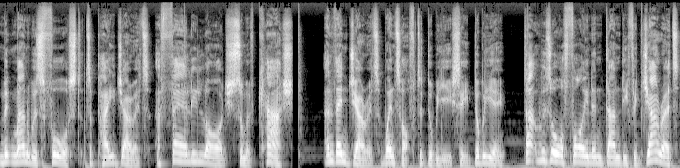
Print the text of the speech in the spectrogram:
McMahon was forced to pay Jarrett a fairly large sum of cash, and then Jarrett went off to WCW. That was all fine and dandy for Jarrett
